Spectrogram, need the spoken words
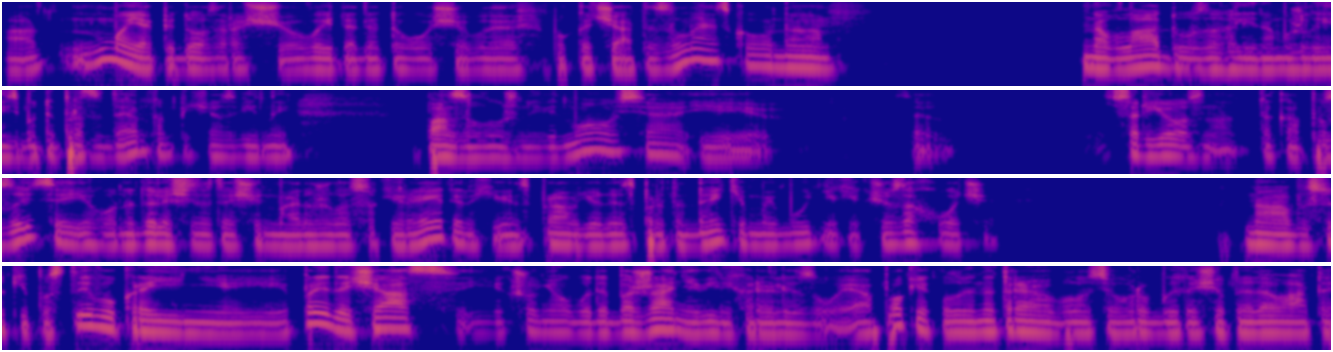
А, моя підозра, що вийде для того, щоб покачати Зеленського на, на владу, взагалі на можливість бути президентом під час війни. Пан Залужний відмовився, і це серйозна така позиція його, не дивлячись за те, що він має дуже високий рейтинг, і він справді один з претендентів майбутніх, якщо захоче на високі пости в Україні. І прийде час, і якщо в нього буде бажання, він їх реалізує. А поки, коли не треба було цього робити, щоб не давати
